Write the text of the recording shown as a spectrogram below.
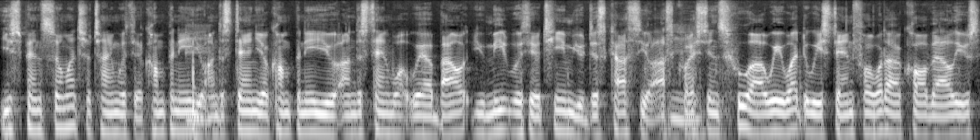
you spend so much of time with your company, you understand your company, you understand what we're about, you meet with your team, you discuss, you ask questions who are we, what do we stand for, what are our core values.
